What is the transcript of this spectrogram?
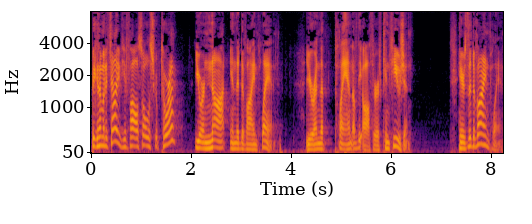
Because I'm going to tell you, if you follow Sola Scriptura, you are not in the divine plan. You're in the plan of the author of confusion. Here's the divine plan.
